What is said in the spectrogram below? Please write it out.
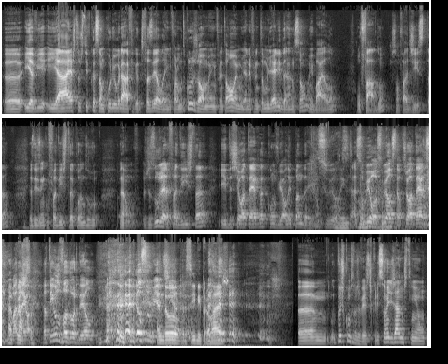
Uh, e, havia, e há esta justificação coreográfica de fazê-la em forma de cruz, homem em frente a homem, mulher em frente a mulher, e dançam e bailam. O fado, são fadista. Eles dizem que o fadista, quando. Não, Jesus era fadista e desceu à terra com viola e pandeiro. Subiu. Ah, Subiu, subiu ao céu, desceu à terra, subiu Ah, Ele tinha o elevador dele, ele subia e Andou para cima e para baixo. Hum, depois começamos a ver as descrições e já nos tinham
